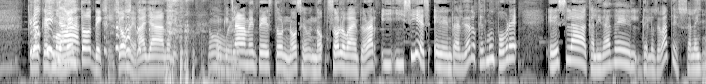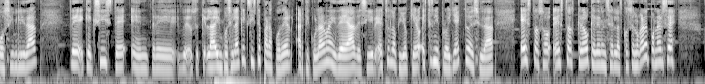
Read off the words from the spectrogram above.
creo, Creo que, es ya. momento de que yo me vaya a dormir. No, Porque bueno. claramente esto no se no solo va a empeorar y, y sí es en realidad lo que es muy pobre es la calidad del- de, los debates, o sea, la imposibilidad de que existe entre o sea, que la imposibilidad que existe para poder articular una idea, decir esto es lo que yo quiero, este es mi proyecto de ciudad, estos estos creo que deben ser las cosas en lugar de ponerse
